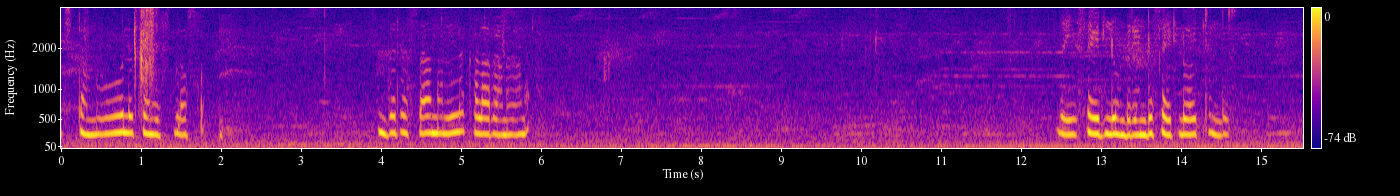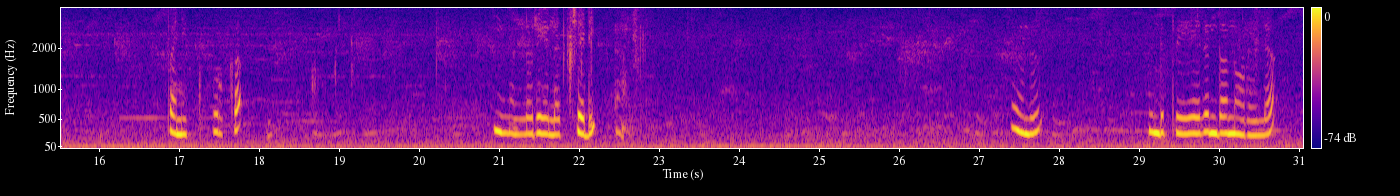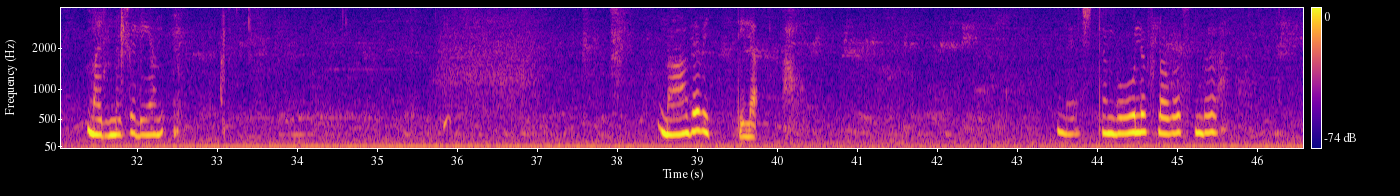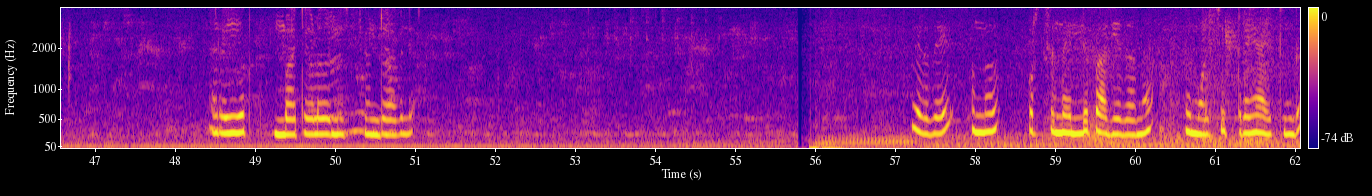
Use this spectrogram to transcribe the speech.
ഇഷ്ടംപോലെ ചൈനീസ് ബ്ലൗസ് ഇത് രസമാണ് നല്ല കളറാണ് കാണാൻ. ഈ സൈഡിലും ഉണ്ട് രണ്ട് സൈഡിലും ആയിട്ടുണ്ട്. പനിക്കൂർക്ക. നല്ലൊരു ഇലച്ചെടി ഇത് ഇതിന്റെ പേരെന്താന്ന് അറിയില്ല. മരുന്ന് ചെടിയാണ്. നാഗവെറ്റില ഇഷ്ടംപോലെ ഫ്ലവേഴ്സ് ഉണ്ട്. നിറയെ പൂമ്പാറ്റകൾ വന്നിട്ടുണ്ട് രാവിലെ. വെറുതെ ഒന്ന് കുറച്ച് നെല്ല് പാകിയതാണ്. മുളച്ച് ഇത്രയും ആയിട്ടുണ്ട്.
